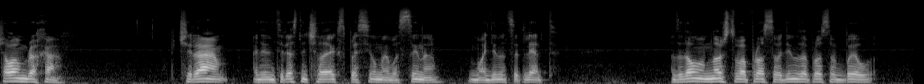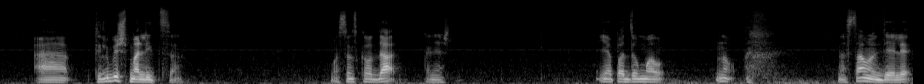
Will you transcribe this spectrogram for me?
Шалом браха. Вчера один интересный человек спросил моего сына, ему 11 лет. Он задал ему множество вопросов. Один из вопросов был, а ты любишь молиться? Мой сын сказал, да, конечно. Я подумал, ну, на самом деле,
